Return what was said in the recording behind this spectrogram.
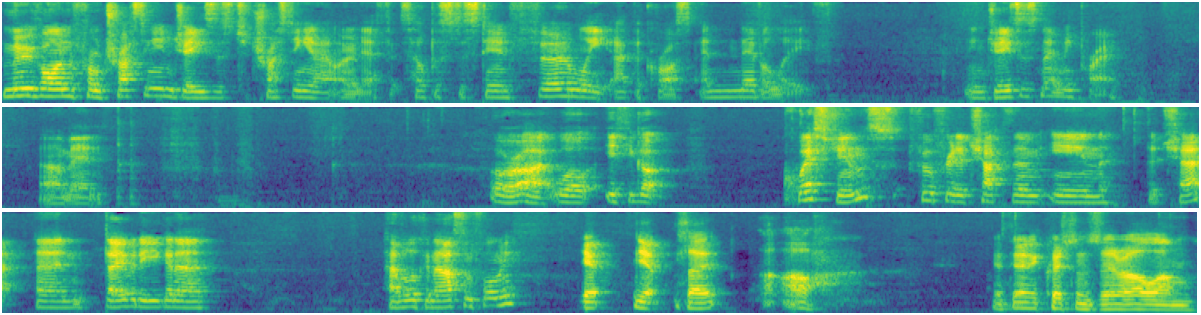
move on from trusting in Jesus to trusting in our own efforts. Help us to stand firmly at the cross and never leave. In Jesus' name we pray. Amen. All right. Well, if you got questions, feel free to chuck them in the chat. And David, are you going to have a look and ask them for me? Yep, yep. So, oh, if there are any questions there, I'll um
